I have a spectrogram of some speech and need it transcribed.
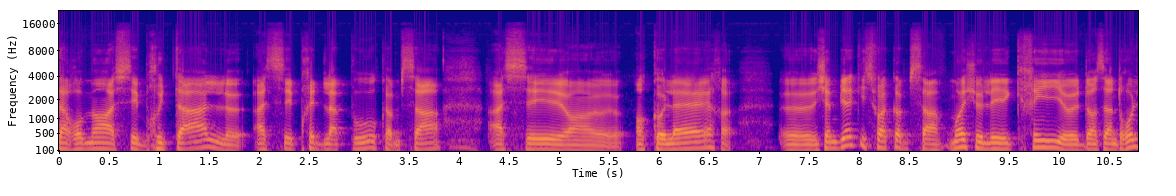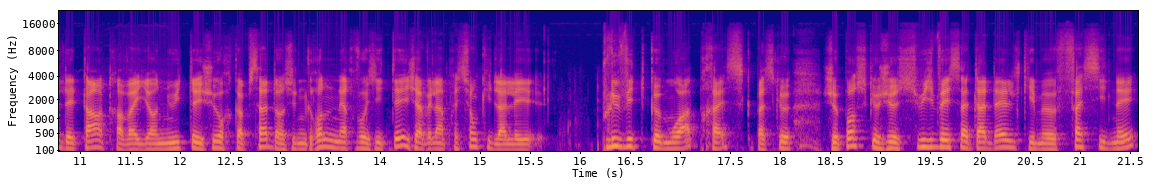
un, roman assez brutal, assez près de la peau, comme ça, assez euh, en colère. Euh, j'aime bien qu'il soit comme ça. Moi, je l'ai écrit dans un drôle d'état, en travaillant nuit et jour comme ça, dans une grande nervosité. J'avais l'impression qu'il allait plus vite que moi, presque, parce que je pense que je suivais cette Adèle qui me fascinait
